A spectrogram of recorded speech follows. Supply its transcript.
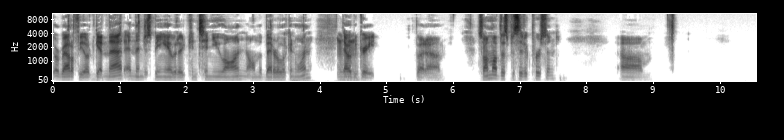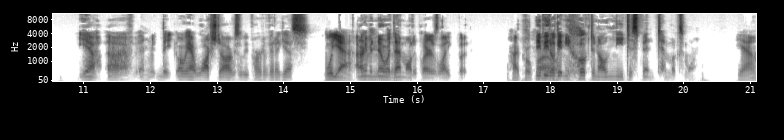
or Battlefield, getting that, and then just being able to continue on on the better looking one, that would be great. But um, so I'm not the specific person. Um, yeah. Uh, and they, oh yeah, Watch Dogs will be part of it, I guess. Well, yeah. I don't even know what that multiplayer is like, but high profile. maybe it'll get me hooked, and I'll need to spend ten bucks more. Yeah,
